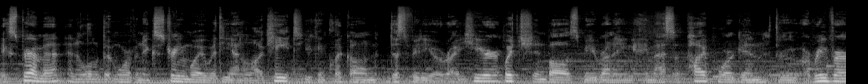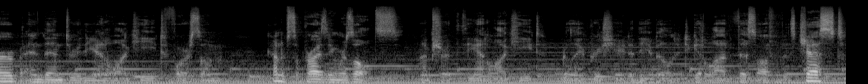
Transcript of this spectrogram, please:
experiment in a little bit more of an extreme way with the analog heat, you can click on this video right here, which involves me running a massive pipe organ through a reverb and then through the analog heat for some kind of surprising results. I'm sure that the analog heat really appreciated the ability to get a lot of this off of its chest,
